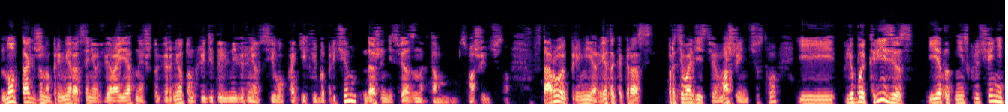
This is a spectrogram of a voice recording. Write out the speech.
но также, например, оценивать вероятность, что вернет он кредит или не вернет в силу каких-либо причин, даже не связанных там с мошенничеством. Второй пример – это как раз противодействие мошенничеству. И любой кризис и этот не исключение,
